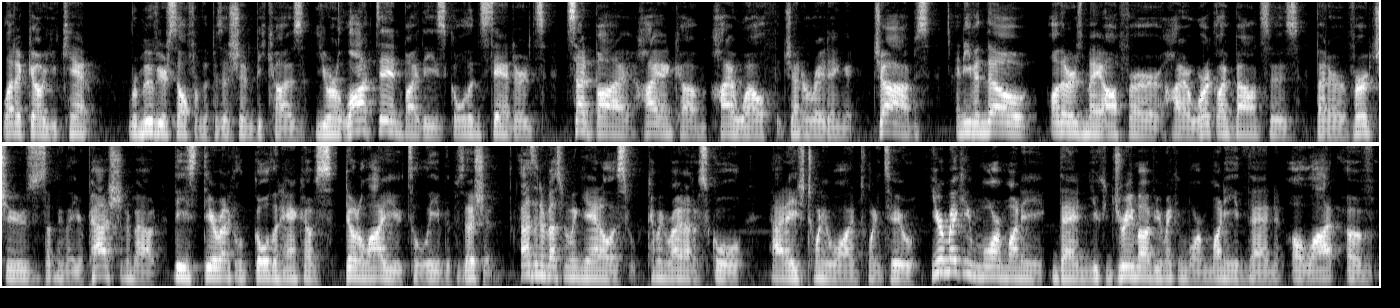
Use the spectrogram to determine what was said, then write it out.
let it go. You can't remove yourself from the position because you're locked in by these golden standards set by high income, high wealth generating jobs. And even though others may offer higher work life balances, better virtues, something that you're passionate about, these theoretical golden handcuffs don't allow you to leave the position. As an investment banking analyst coming right out of school, at age 21, 22, you're making more money than you can dream of. You're making more money than a lot of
